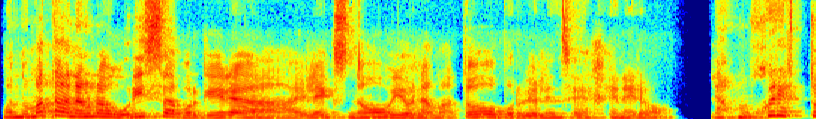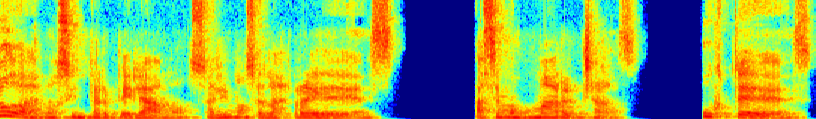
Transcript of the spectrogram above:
cuando matan a una gurisa porque era el exnovio, la mató por violencia de género, las mujeres todas nos interpelamos, salimos en las redes, hacemos marchas. Ustedes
